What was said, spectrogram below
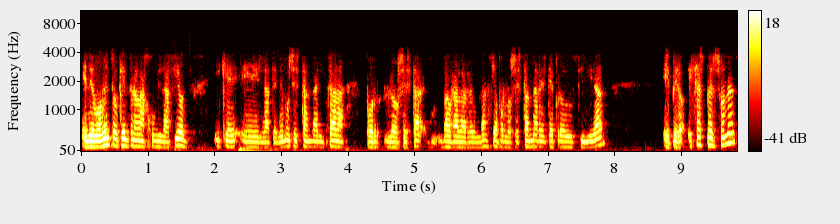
En el momento que entra la jubilación y que eh, la tenemos estandarizada por los, valga la redundancia, por los estándares de productividad, eh, pero esas personas,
